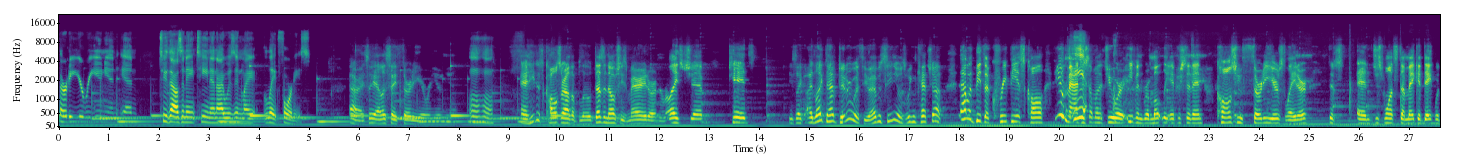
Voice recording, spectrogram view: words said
30 year reunion in 2018 and I was in my late 40s. All right, so yeah, let's say 30 year reunion. Mm-hmm. And he just calls her out of the blue, doesn't know if she's married or in a relationship, kids. He's like, I'd like to have dinner with you. I haven't seen you so we can catch up. That would be the creepiest call. Can you imagine someone that you were even remotely interested in calls you 30 years later just, and just wants to make a date with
